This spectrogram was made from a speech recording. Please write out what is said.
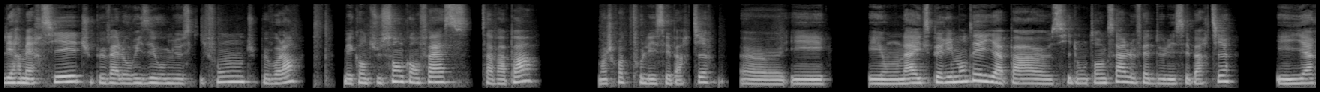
les remercier, tu peux valoriser au mieux ce qu'ils font, tu peux voilà. Mais quand tu sens qu'en face ça va pas, moi je crois qu'il faut laisser partir. et, et, on a expérimenté il n'y a pas si longtemps que ça le fait de laisser partir. Et hier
